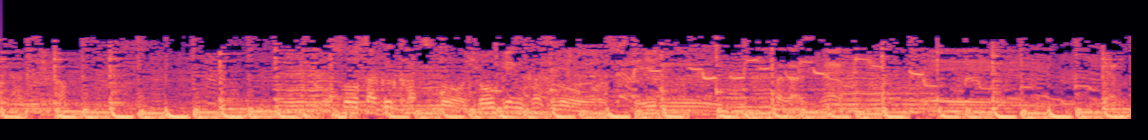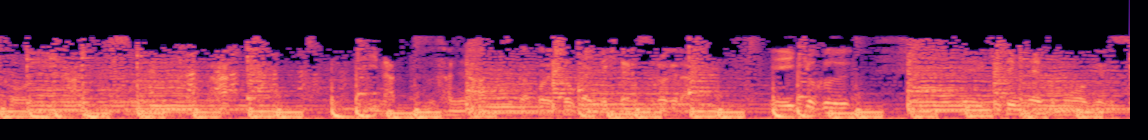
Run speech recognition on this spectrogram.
ー、なんていうの？創作活動、表現活動をしている方がですね、えー、紹介できたりするわけだ。えー、一曲、えー、聴いてみたいと思うわけです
